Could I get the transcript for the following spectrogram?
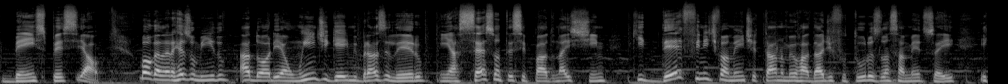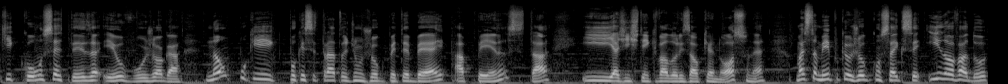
bem especial. Bom, galera, resumindo, a Dory é um indie game brasileiro em acesso antecipado na Steam que definitivamente está no meu radar de futuros lançamentos aí e que com certeza eu vou jogar. Não porque, porque se trata de um jogo PTBR apenas, tá? E a gente tem que valorizar o que é nosso, né? Mas também porque o jogo consegue ser inovador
